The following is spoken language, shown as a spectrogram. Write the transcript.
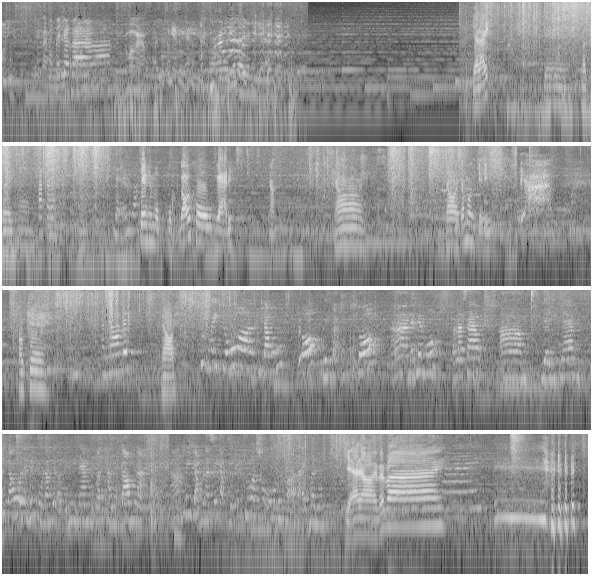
Cảm ơn em. Dạ lấy. Ba tê ba tê. Này lấy gói cho em thêm một một gói khô gà đi. Rồi. Rồi. Rồi cảm ơn chị yeah. ok. Anh ngon đi. Rồi. Chúc mấy chú ờ, thi đấu tốt luyện tập tốt. À, để mai mốt. Gọi là sao? À, về Việt Nam thi đấu Olympic mùa đông cho đội tuyển Việt Nam thật là thành công nè. Đó, hy vọng là sẽ gặp được các chú ở Seoul và ở tại Bình. Dạ rồi bye. Bye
